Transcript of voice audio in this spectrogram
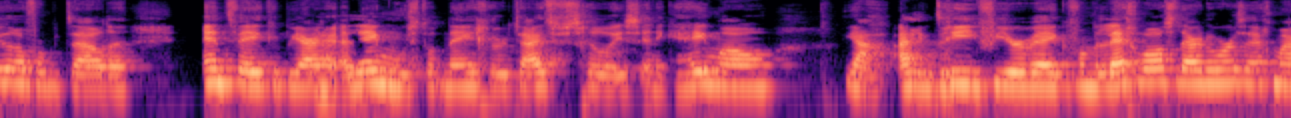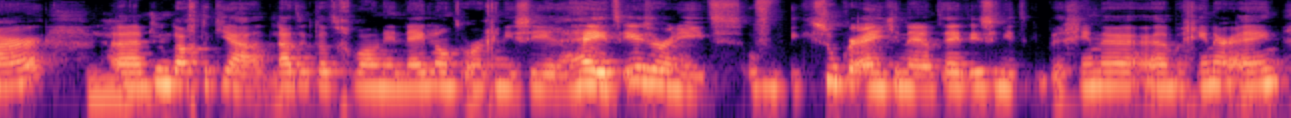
euro voor betaalde. En twee keer per jaar naar LA moest, wat negen uur tijdsverschil is. En ik helemaal ja, eigenlijk drie, vier weken van de leg was daardoor, zeg maar. Ja. Uh, toen dacht ik, ja, laat ik dat gewoon in Nederland organiseren. hey, het is er niet. Of ik zoek er eentje in Nederland. hey, het is er niet. Ik begin er, uh, begin er één.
